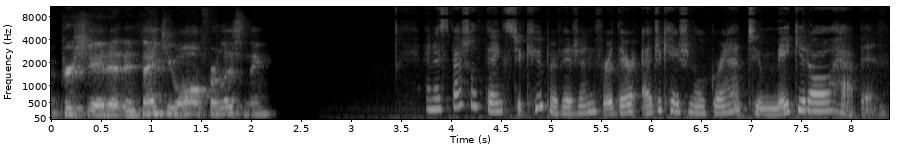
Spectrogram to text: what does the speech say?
Appreciate it. And thank you all for listening. And a special thanks to CooperVision for their educational grant to make it all happen.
